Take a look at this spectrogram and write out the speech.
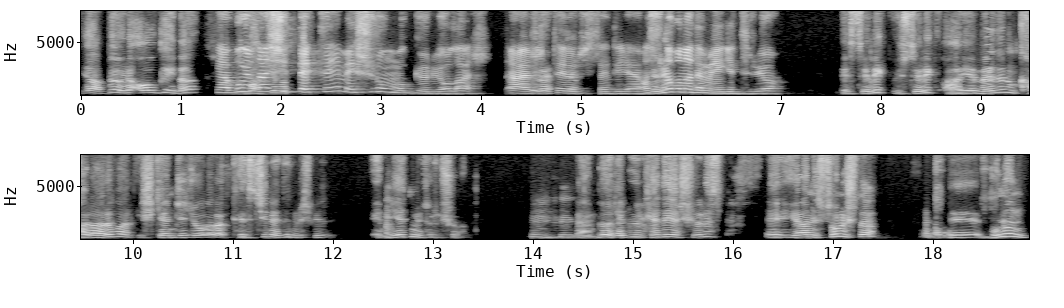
Ya böyle algıyla Ya bu yüzden mahkeme şiddeti meşru mu görüyorlar eğer evet, evet, teröristse diye? üstelik, Aslında buna demeye getiriyor. üstelik, üstelik AYM'lerin kararı var. İşkenceci olarak tescil edilmiş bir emniyet müdürü şu an. Hı hı. Yani böyle bir ülkede yaşıyoruz. E, yani sonuçta e, bunun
